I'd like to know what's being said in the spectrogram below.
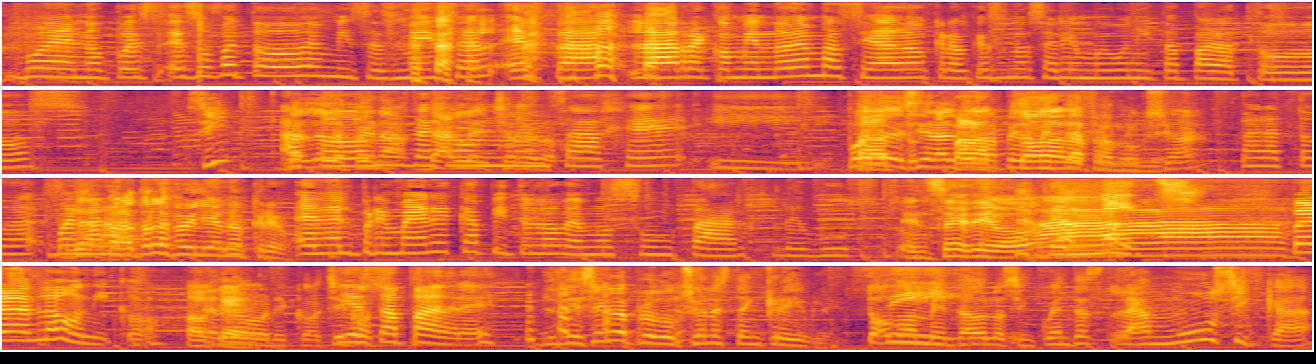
Bueno, pues eso fue todo de Mrs. Maisel. Está, la recomiendo demasiado. Creo que es una serie muy bonita para todos. Sí, A vale la todos pena nos deja darle un la- mensaje y ¿Puedo Para decir algo para rápidamente toda la de producción? para toda. De- Bueno, para no. toda la familia no creo. en el primer capítulo vemos un par de bustos. ¿En serio? Ah. Pero es lo único. Es lo único. y Chicos, está padre. El diseño de producción está increíble. Todo Sí. ambientado en los 50 La música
